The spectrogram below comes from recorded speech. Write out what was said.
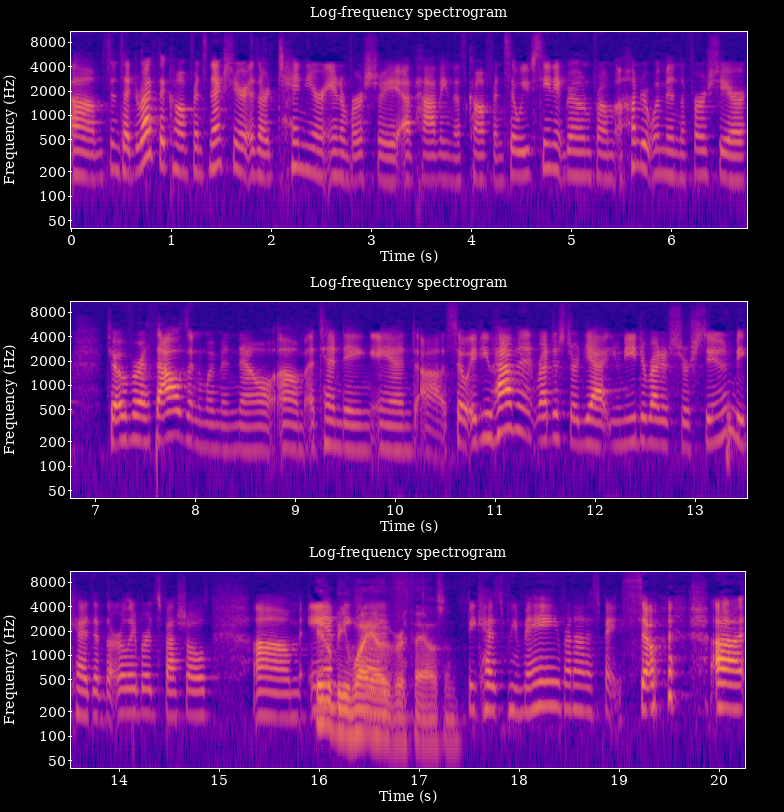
um, since I direct the conference, next year is our 10 year anniversary of having this conference. So we've seen it grown from 100 women the first year to over a 1,000 women now um, attending. And uh, so if you haven't registered yet, you need to register soon because of the early bird specials. Um, and It'll be way over a thousand. because we may run out of space. So, uh,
